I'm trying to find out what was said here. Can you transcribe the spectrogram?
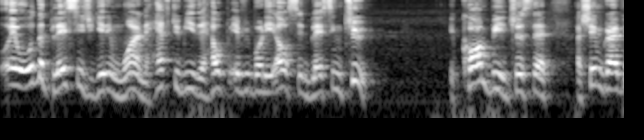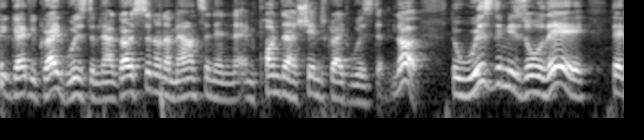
all the blessings you get in one have to be to help everybody else in blessing two. It can't be just that Hashem gave you, gave you great wisdom. Now go sit on a mountain and, and ponder Hashem's great wisdom. No, the wisdom is all there that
